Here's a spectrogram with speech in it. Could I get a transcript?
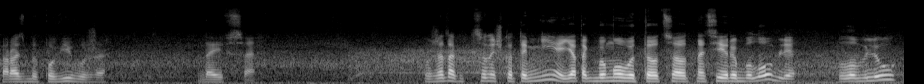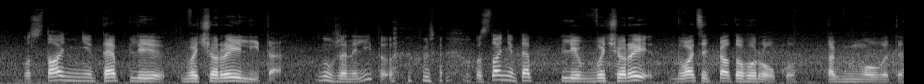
Карась би повів уже. Да і все. Уже так сонечко темніє, я так би мовити, оце от на цій риболовлі ловлю останні теплі вечори літа. Ну, вже не літо, вже останні теплі вечори 25-го року, так би мовити.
